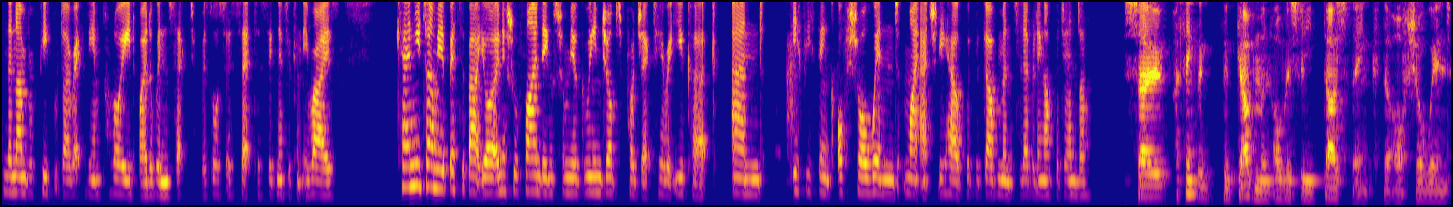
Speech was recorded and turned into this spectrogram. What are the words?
and the number of people directly employed by the wind sector is also set to significantly rise. Can you tell me a bit about your initial findings from your Green Jobs project here at UKERC, and if you think offshore wind might actually help with the government's levelling up agenda? So I think the, the government obviously does think that offshore wind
